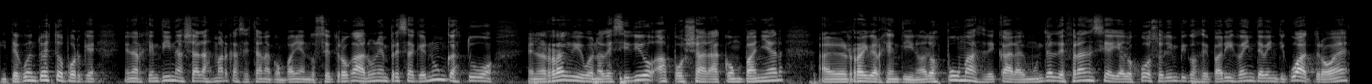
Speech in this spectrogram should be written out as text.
Y te cuento esto porque en Argentina ya las marcas están acompañando. Cetrogar, una empresa que nunca estuvo en el rugby, bueno, decidió apoyar, acompañar al rugby argentino, a los Pumas de cara al Mundial de Francia y a los Juegos Olímpicos de París 2024, ¿eh?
